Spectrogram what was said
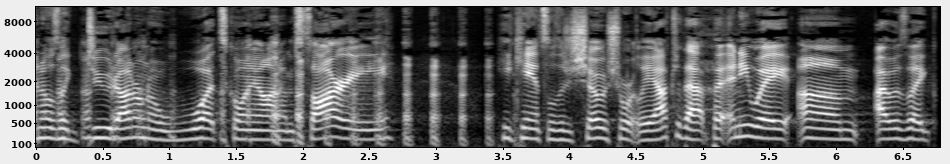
and I was like, dude, I don't know what's going on. I'm sorry. He canceled his show shortly after that. But anyway, um, I was like,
